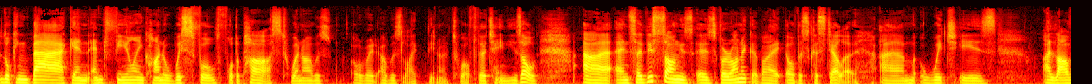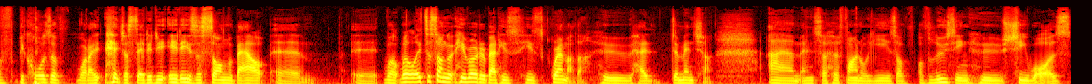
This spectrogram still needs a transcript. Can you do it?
looking back and, and feeling kind of wistful for the past when I was already, I was like, you know, 12, 13 years old. Uh, and so this song is, is Veronica by Elvis Costello, um, which is, I love because of what I just said. It, it is a song about, um, uh, well, well, it's a song he wrote it about his his grandmother who had dementia, um, and so her final years of of losing who she was,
